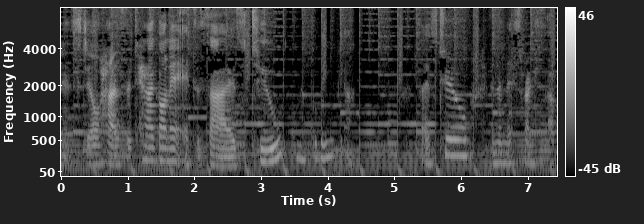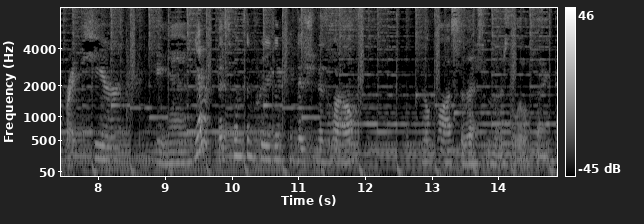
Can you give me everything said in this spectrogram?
and it still has the tag on it. It's a size two, I believe, yeah. Size two, and then this is up right here. And yeah, this one's in pretty good condition as well. No flaws to this one, there's a little thing.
